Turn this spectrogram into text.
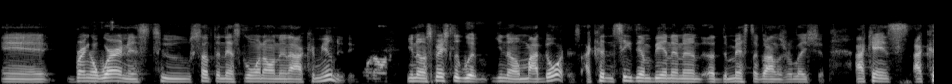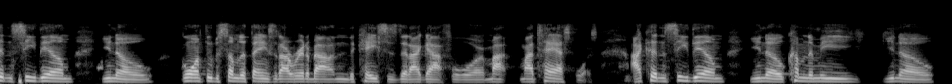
and bring awareness to something that's going on in our community. You know, especially with, you know, my daughters. I couldn't see them being in a, a domestic violence relationship. I can't I couldn't see them, you know, going through some of the things that I read about in the cases that I got for my my task force. I couldn't see them, you know, coming to me, you know,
